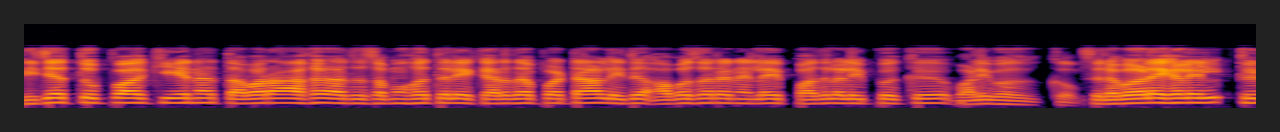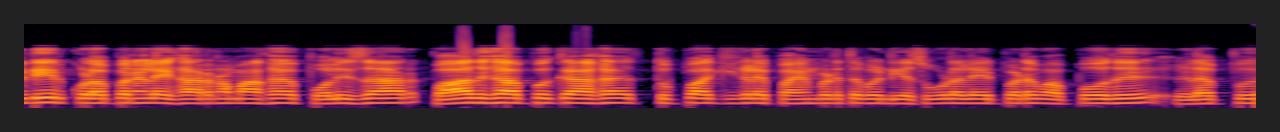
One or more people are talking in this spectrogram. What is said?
நிஜ துப்பாக்கி என தவறாக அது சமூகத்திலே கருதப்பட்டால் இது அவசர நிலை பதிலளிப்புக்கு வழிவகுக்கும். சில வேளைகளில் திடீர் குழப்ப நிலை காரணமாக போலீசார் பாதுகாப்புக்காக துப்பாக்கிகளை பயன்படுத்த வேண்டிய சூழல் ஏற்படும். அப்போது இழப்பு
